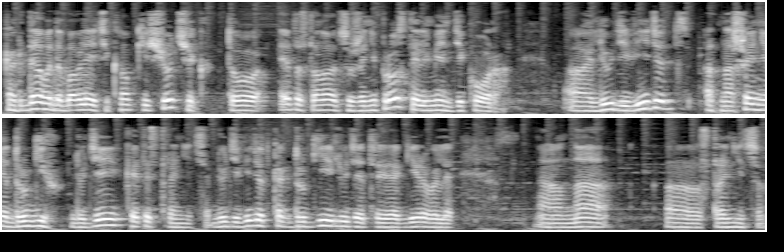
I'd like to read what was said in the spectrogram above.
Когда вы добавляете кнопки счетчик, то это становится уже не просто элемент декора. А люди видят отношение других людей к этой странице. Люди видят, как другие люди отреагировали а, на а, страницу.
